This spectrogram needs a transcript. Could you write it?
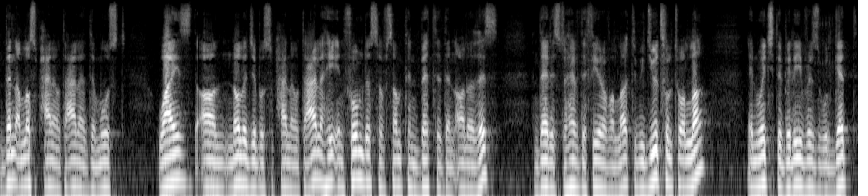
Then Allah subhanahu wa ta'ala, the most wise, the all knowledgeable subhanahu wa ta'ala, He informed us of something better than all of this, and that is to have the fear of Allah, to be dutiful to Allah, in which the believers will get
